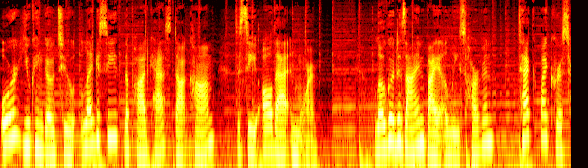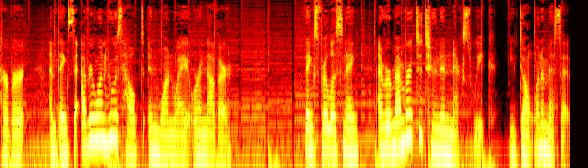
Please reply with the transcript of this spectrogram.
or you can go to legacythepodcast.com to see all that and more. Logo design by Elise Harvin, tech by Chris Herbert, and thanks to everyone who has helped in one way or another. Thanks for listening, and remember to tune in next week. You don't want to miss it.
